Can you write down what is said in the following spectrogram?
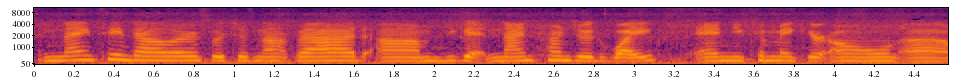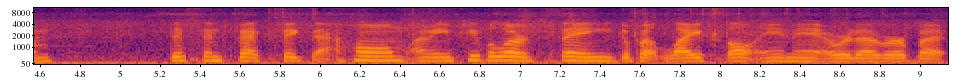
$19, which is not bad. Um, you get 900 wipes and you can make your own um, disinfectant at home. I mean, people are saying you can put Lysol in it or whatever, but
